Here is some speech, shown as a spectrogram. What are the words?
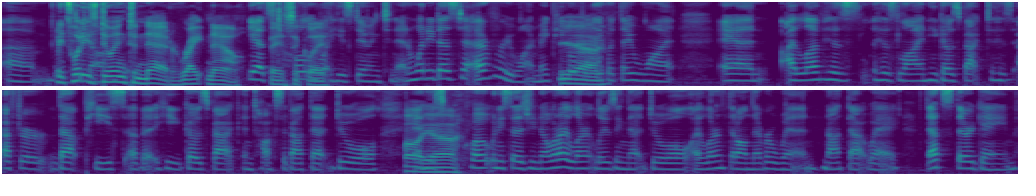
Um, It's what he's know. doing to Ned right now. Yeah, it's basically. totally what he's doing to Ned and what he does to everyone. Make people Yeah. believe what they want. And I love his his line. He goes back to his after that piece of it. He goes back and talks about that duel. Oh, and yeah. his quote when he says, "You know what I learned losing that duel? I learned that I'll never win. Not that way. That's their game,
